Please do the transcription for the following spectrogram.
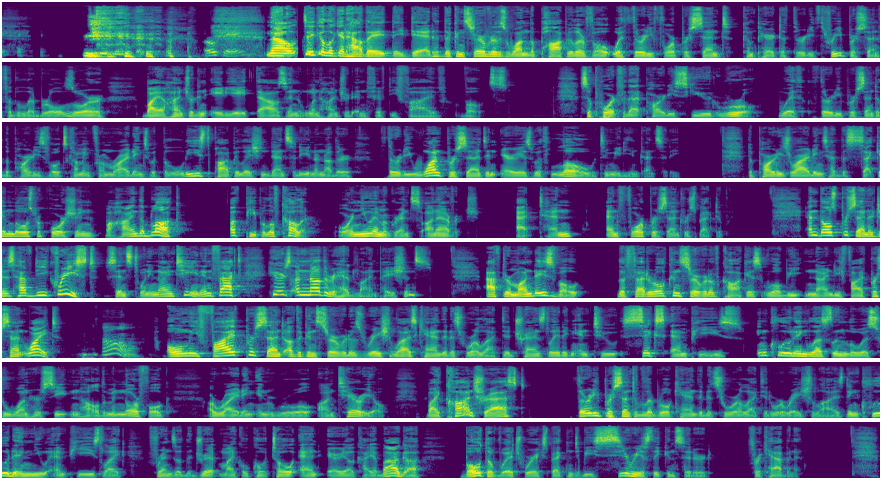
okay. Now, take a look at how they, they did. The Conservatives won the popular vote with 34% compared to 33% for the Liberals, or by 188,155 votes. Support for that party skewed rural, with 30% of the party's votes coming from ridings with the least population density and another 31% in areas with low to medium density. The party's ridings had the second lowest proportion behind the bloc of people of color or new immigrants on average, at 10 and 4% respectively. And those percentages have decreased since 2019. In fact, here's another headline, patience. After Monday's vote, the federal conservative caucus will be 95% white. Oh. Only 5% of the conservatives' racialized candidates were elected, translating into six MPs, including Leslyn Lewis, who won her seat in Haldimand Norfolk, a riding in rural Ontario. By contrast, 30% of Liberal candidates who were elected were racialized, including new MPs like Friends of the Drip, Michael Coteau, and Arielle Kayabaga, both of which were expecting to be seriously considered for cabinet.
